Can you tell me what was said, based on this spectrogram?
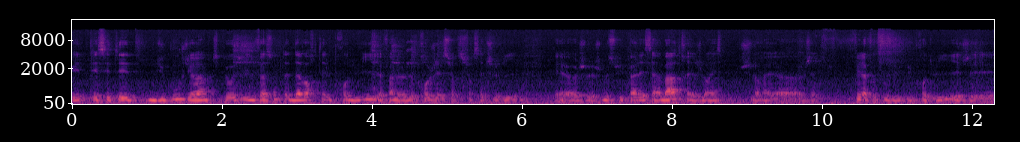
et- et- et c'était du coup, je dirais un petit peu aussi une façon peut-être d'avorter le produit, enfin le, le projet sur, sur cette cheville. Et euh, je ne me suis pas laissé abattre et je leur ai, je leur ai, euh, j'ai fait la photo du, du produit et j'ai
